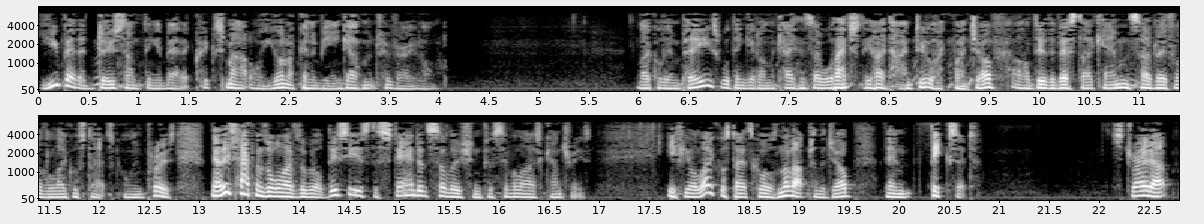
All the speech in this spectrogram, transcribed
You better do something about it quick, smart, or you're not going to be in government for very long. Local MPs will then get on the case and say, well, actually, I, I do like my job. I'll do the best I can, and so therefore the local state school improves. Now, this happens all over the world. This is the standard solution for civilised countries. If your local state school is not up to the job, then fix it. Straight up,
